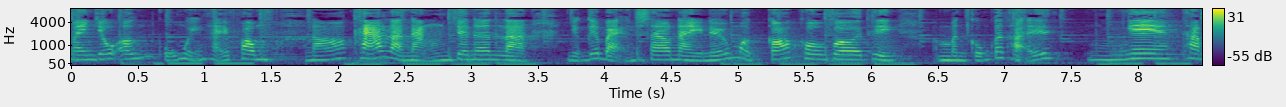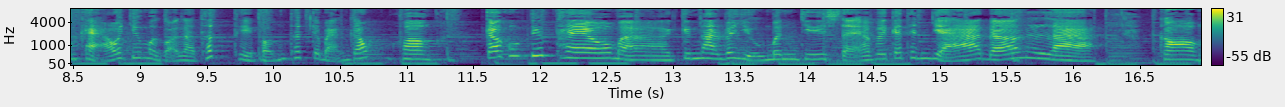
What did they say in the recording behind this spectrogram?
mang dấu ấn của Nguyễn Hải Phong nó khá là nặng. Cho nên là những cái bạn sau này nếu mà có cover thì mình cũng có thể ừ, nghe tham khảo. Chứ mà gọi là thích thì vẫn thích cái bản gốc hơn ca khúc tiếp theo mà kim thanh với diệu minh chia sẻ với các thính giả đó là còn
